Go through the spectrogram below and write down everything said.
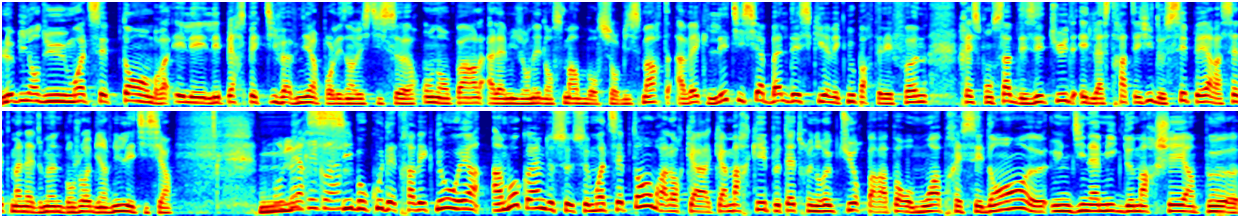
Le bilan du mois de septembre et les, perspectives à venir pour les investisseurs, on en parle à la mi-journée dans Smart Bourse sur Bismart avec Laetitia Baldeschi avec nous par téléphone, responsable des études et de la stratégie de CPR Asset Management. Bonjour et bienvenue Laetitia. Merci beaucoup d'être avec nous. Et un, mot quand même de ce, mois de septembre, alors qu'a a marqué peut-être une rupture par rapport au mois précédent, euh, une dynamique de marché un peu, euh,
